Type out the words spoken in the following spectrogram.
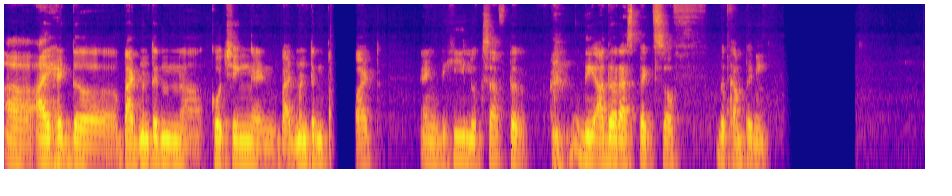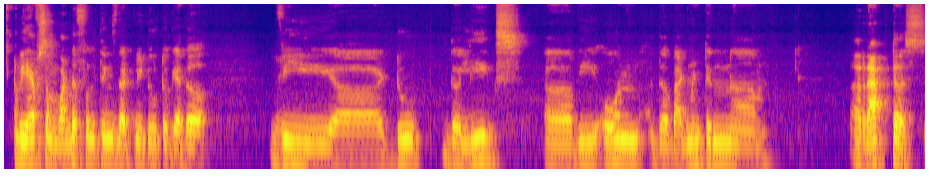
Uh, I head the badminton coaching and badminton part, and he looks after the other aspects of the company. We have some wonderful things that we do together we uh, do the leagues. Uh, we own the badminton um, uh, Raptors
